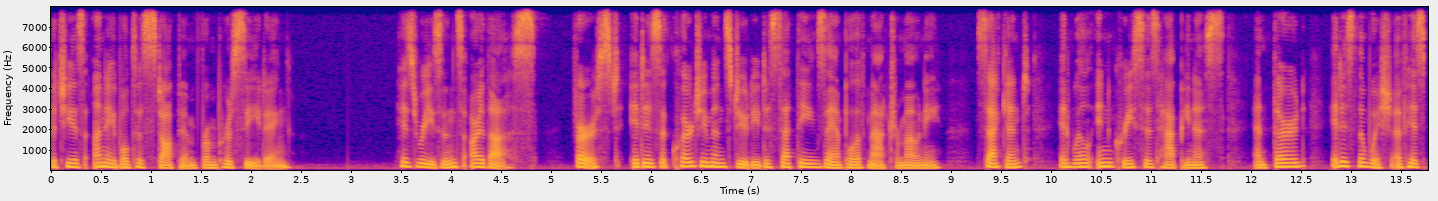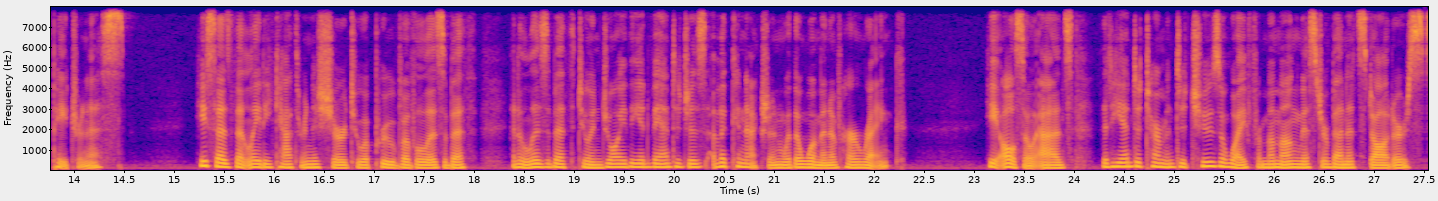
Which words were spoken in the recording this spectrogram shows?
that she is unable to stop him from proceeding. His reasons are thus First, it is a clergyman's duty to set the example of matrimony. Second, it will increase his happiness. And third, it is the wish of his patroness. He says that Lady Catherine is sure to approve of Elizabeth, and Elizabeth to enjoy the advantages of a connection with a woman of her rank. He also adds that he had determined to choose a wife from among Mr. Bennet's daughters,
